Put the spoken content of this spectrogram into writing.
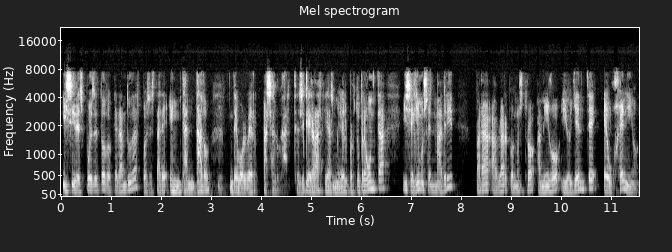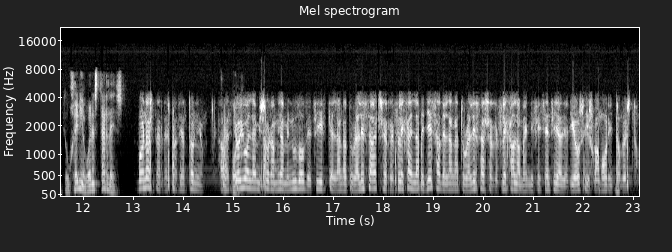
Y si después de todo quedan dudas, pues estaré encantado de volver a saludarte. Así que gracias, Miguel, por tu pregunta. Y seguimos en Madrid para hablar con nuestro amigo y oyente Eugenio. Eugenio, buenas tardes. Buenas tardes, Padre Antonio. A ver, yo oigo en la emisora muy a menudo decir que la naturaleza se refleja, en la belleza de la naturaleza se refleja la magnificencia de Dios y su amor y todo esto.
